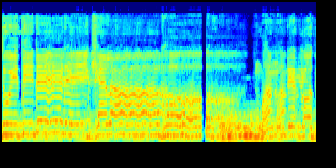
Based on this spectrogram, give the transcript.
দুই দিনের খেলা ঘর কত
